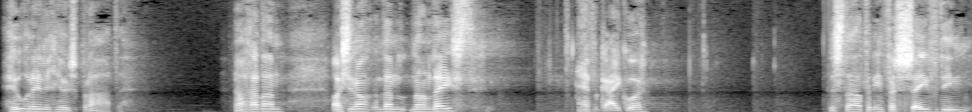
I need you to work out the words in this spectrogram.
heel religieus praten. Dan gaat dan, als je dan, dan, leest, even kijken hoor. Er staat er in vers 17,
